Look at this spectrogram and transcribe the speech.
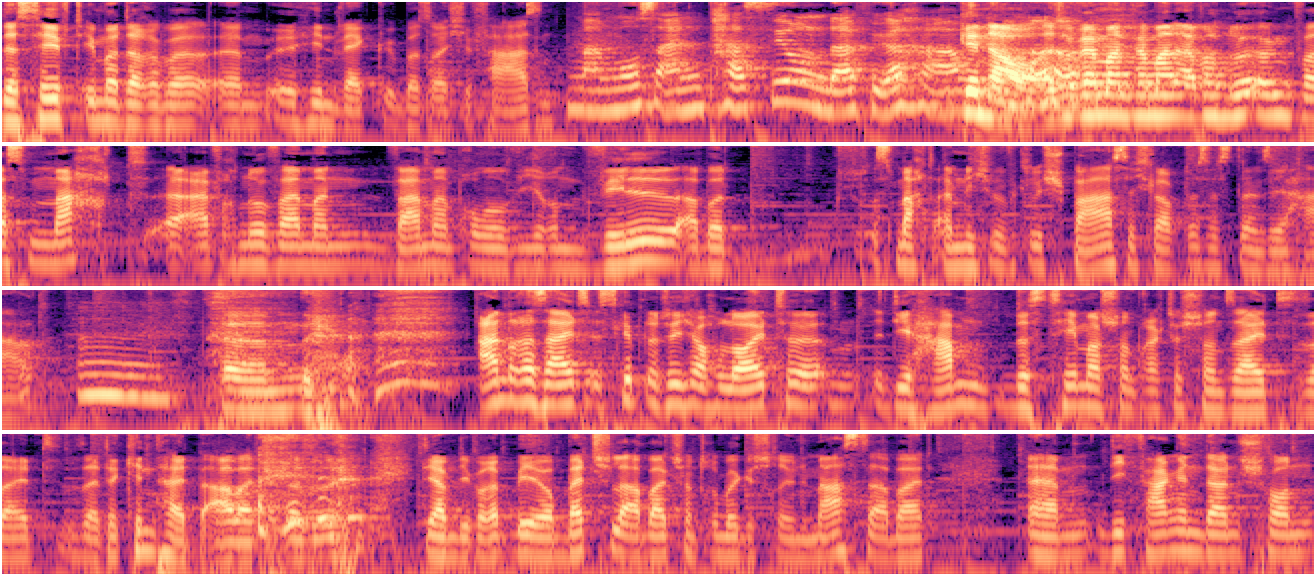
Das hilft immer darüber ähm, hinweg, über solche Phasen. man muss eine Passion dafür haben. Genau, also wenn man, wenn man einfach nur irgendwas macht, äh, einfach nur weil man, weil man promovieren will, aber es macht einem nicht wirklich Spaß, ich glaube, das ist dann sehr hart. Ähm, andererseits, es gibt natürlich auch Leute, die haben das Thema schon praktisch schon seit, seit, seit der Kindheit bearbeitet. Also die haben die, ihre Bachelorarbeit schon drüber geschrieben, die Masterarbeit. Ähm, die fangen dann schon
